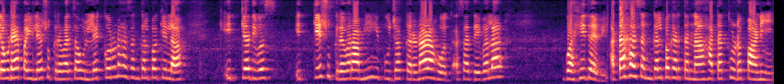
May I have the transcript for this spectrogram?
तेवढ्या पहिल्या शुक्रवारचा उल्लेख करून हा संकल्प केला इतक्या दिवस इतके शुक्रवार आम्ही ही पूजा करणार आहोत असा देवाला ग्वाही द्यावी. आता हा संकल्प करताना हातात थोडं पाणी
